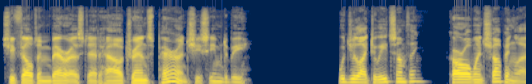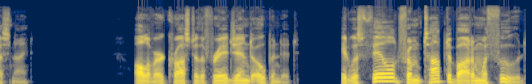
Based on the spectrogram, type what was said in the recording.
She felt embarrassed at how transparent she seemed to be. Would you like to eat something? Carl went shopping last night. Oliver crossed to the fridge and opened it. It was filled from top to bottom with food.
